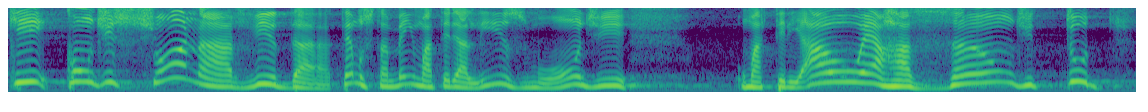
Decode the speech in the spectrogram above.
que condiciona a vida. Temos também o materialismo, onde o material é a razão de tudo.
